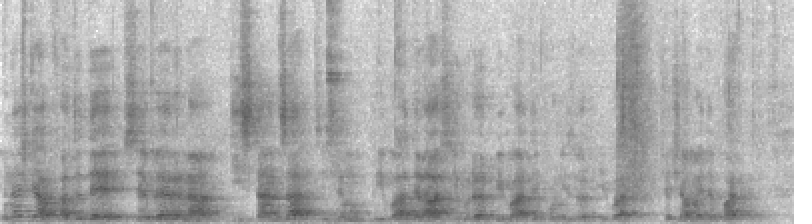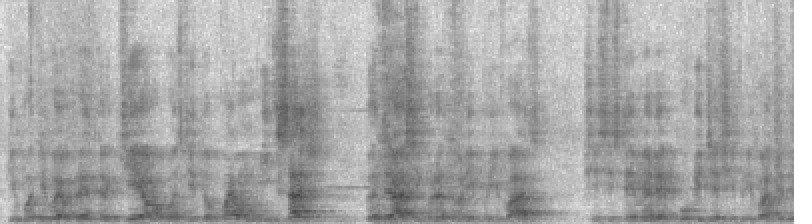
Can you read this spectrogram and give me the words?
Eu n-aș fi atât de sever în a distanța sistemul privat de la asigurări private, furnizori privați și așa mai departe. Din potrivă, eu cred că cheia o constituie tocmai un mixaj între asigurătorii privați și sistemele publice și private de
